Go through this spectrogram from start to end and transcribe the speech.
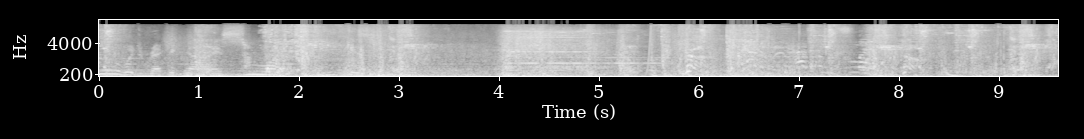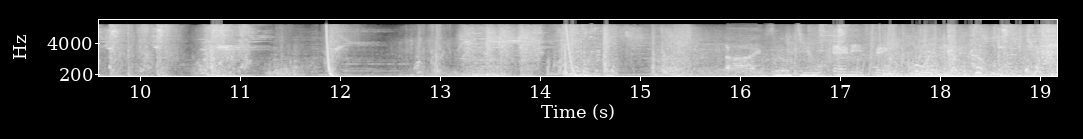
You would recognize someone weak as you. I will do anything for you!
